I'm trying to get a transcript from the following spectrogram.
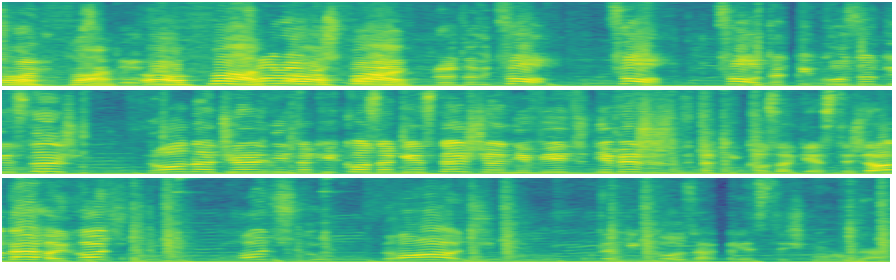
O mojemu fuck, synowi? o fuck, Co o robisz mojemu fuck! bratowi? Co? Co? Co? Taki kozak jesteś? No na dzielni taki kozak jesteś? Ja nie, wiedz, nie wierzę, że ty taki kozak jesteś. No dawaj, chodź! Chodź tu! No chodź! Taki kozak jesteś, kurde.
